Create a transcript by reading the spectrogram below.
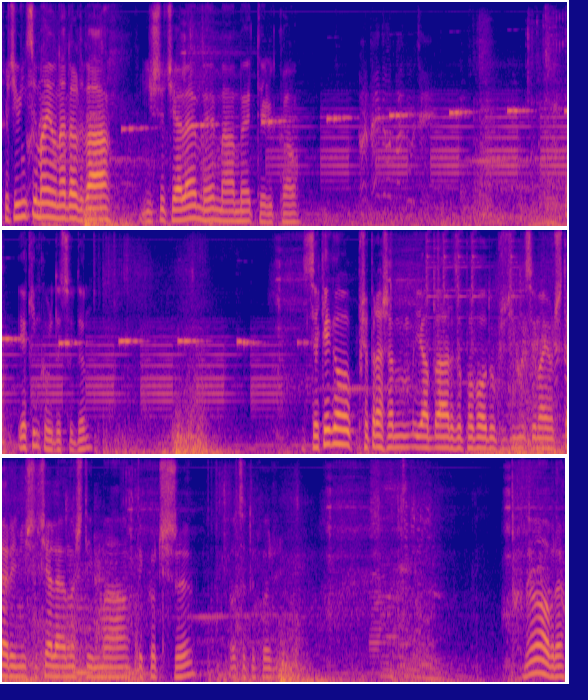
Przeciwnicy mają nadal dwa niszczyciele, my mamy tylko... Jakim kurde cudem? Z jakiego, przepraszam, ja bardzo powodu przeciwnicy mają cztery niszczyciele, a nasz team ma tylko trzy? O co tu chodzi? No dobra.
